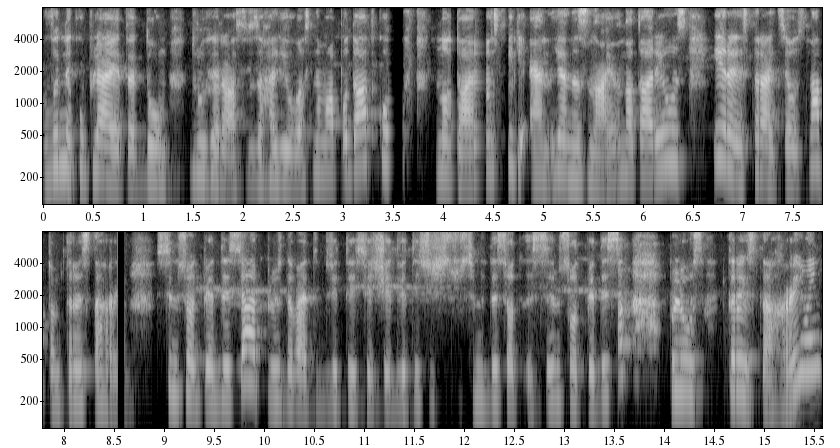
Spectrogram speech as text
Ви не купляєте дом другий раз, взагалі у вас нема податку. Нотаріус, я не знаю, нотаріус і реєстрація Ось там 300 гривень. 750 плюс давайте 2000, 2700, 750 плюс 300 гривень,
